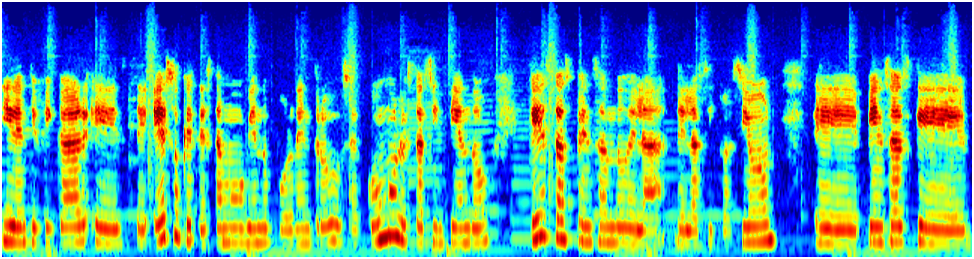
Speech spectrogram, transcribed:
identificar este, eso que te está moviendo por dentro, o sea, cómo lo estás sintiendo, qué estás pensando de la, de la situación, eh, piensas que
